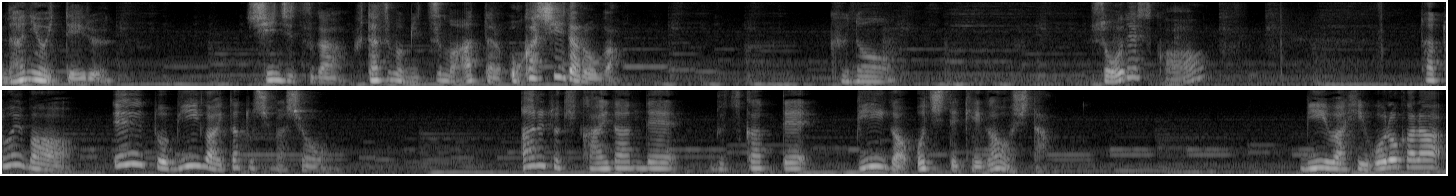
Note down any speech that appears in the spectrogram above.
何を言っている？真実が二つも三つもあったらおかしいだろうが。苦悩。そうですか？例えば A と B がいたとしましょう。ある時階段でぶつかって B が落ちて怪我をした。B は日頃から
